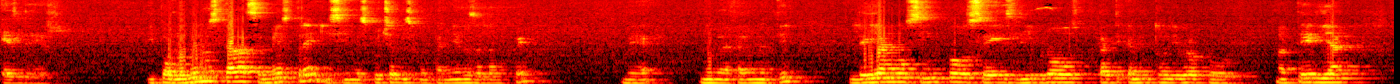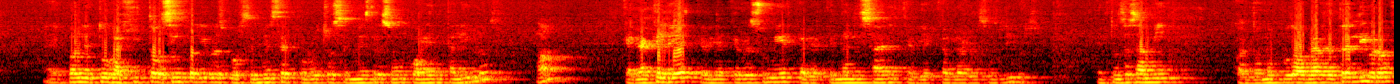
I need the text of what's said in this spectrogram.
es leer. Y por lo menos cada semestre, y si me escuchan mis compañeros de la UP, no me dejarán mentir, leíamos cinco o seis libros, prácticamente un libro por materia. Eh, ponle tú bajito, cinco libros por semestre, por ocho semestres son 40 libros, ¿no? Que había que leer, que había que resumir, que había que analizar y que había que hablar de esos libros. Entonces a mí cuando no pudo hablar de tres libros,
